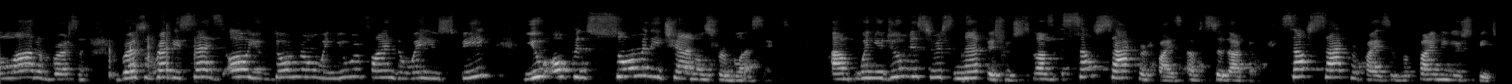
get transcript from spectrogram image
a lot of blessing. Breslov Rebbe says, oh, you don't know when you refine the way you speak, you open so many channels for blessings. Um, when you do Mesirus Nefesh, which is called self-sacrifice of tzedakah, self-sacrifice of refining your speech,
